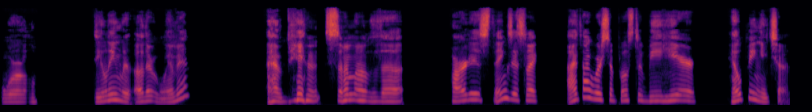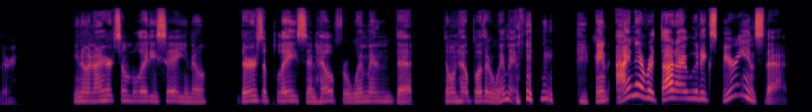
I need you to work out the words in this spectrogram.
world, dealing with other women have been some of the hardest things. It's like, I thought we're supposed to be here helping each other. You know, and I heard some lady say, you know, there's a place in hell for women that don't help other women. and I never thought I would experience that.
